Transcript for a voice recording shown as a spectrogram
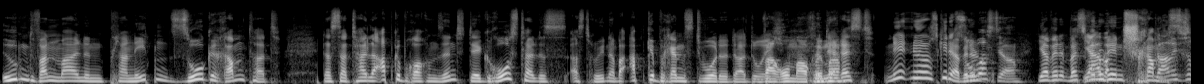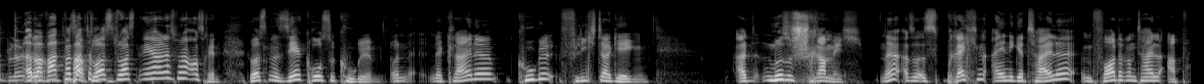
irgendwann mal einen Planeten so gerammt hat, dass da Teile abgebrochen sind, der Großteil des Asteroiden aber abgebremst wurde dadurch. Warum auch Und immer. der Rest, nee, nee, das geht ja. Wenn Sowas du, ja. Ja, wenn, weißt, du, Ja, wenn du den schrammst. Gar nicht so blöd. Aber ne? warte, Pass warte. auf, du hast, du hast, ja, lass mal ausreden. Du hast eine sehr große Kugel und eine kleine Kugel fliegt dagegen. Also nur so schrammig. Ne? Also es brechen einige Teile im vorderen Teil ab.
